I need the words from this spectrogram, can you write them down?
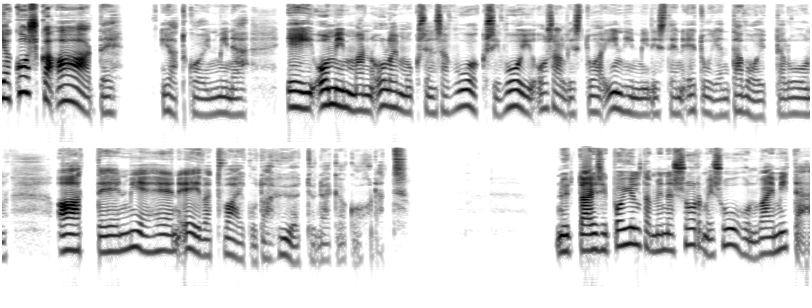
Ja koska aate, jatkoin minä, ei omimman olemuksensa vuoksi voi osallistua inhimillisten etujen tavoitteluun, aatteen mieheen eivät vaikuta hyötynäkökohdat. Nyt taisi pojilta mennä sormi suuhun vai mitä,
